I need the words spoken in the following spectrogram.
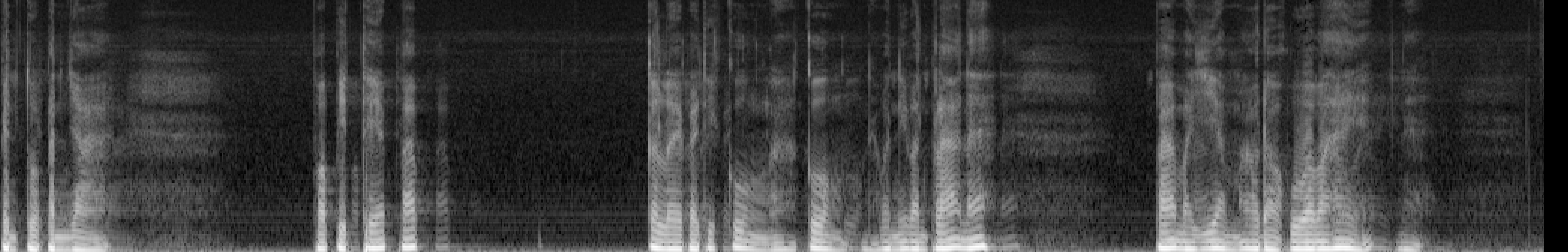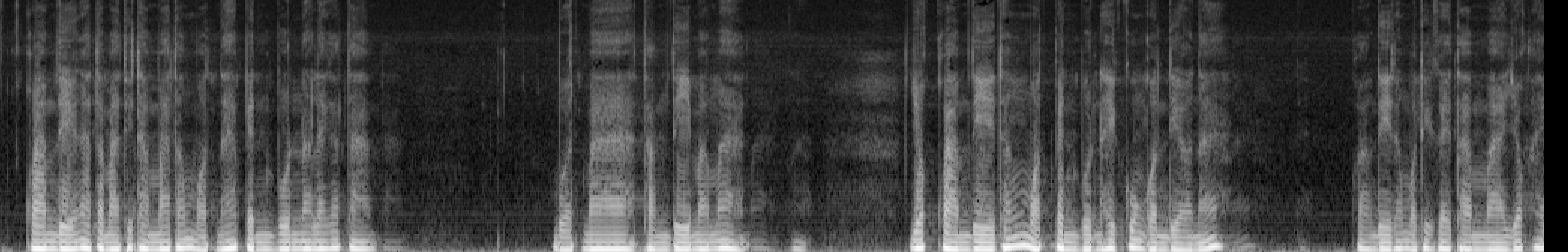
เป็นตัวปัญญา พอปิดเทปปั๊บก็เลยไปที่กุ้งกุ้ง วันนี้วันพระนะ พระมาเยี่ยมเอาดอกบัวมาให้ความดีของอาตมาที่ทำมาทั้งหมดนะ เป็นบุญอะไรก็ตาม บวชมาทำดีมามาก ยกความดีทั้งหมดเป็นบุญให้กุ้งคนเดียวนะ ความดีทั้งหมดที่เคยทำมายกให้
